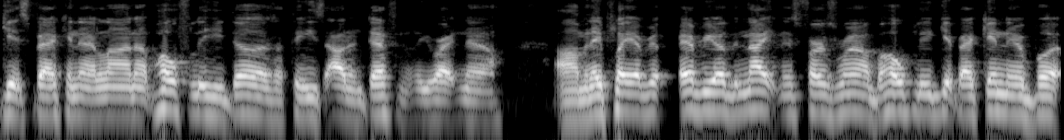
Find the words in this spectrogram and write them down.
gets back in that lineup. Hopefully he does. I think he's out indefinitely right now. Um, and they play every every other night in this first round, but hopefully he get back in there. But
